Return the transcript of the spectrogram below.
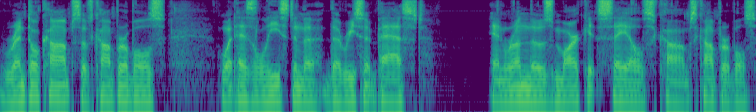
rental comps, those comparables, what has leased in the, the recent past, and run those market sales comps, comparables,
